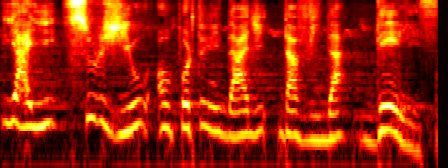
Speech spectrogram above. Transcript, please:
E aí surgiu a oportunidade da vida deles.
